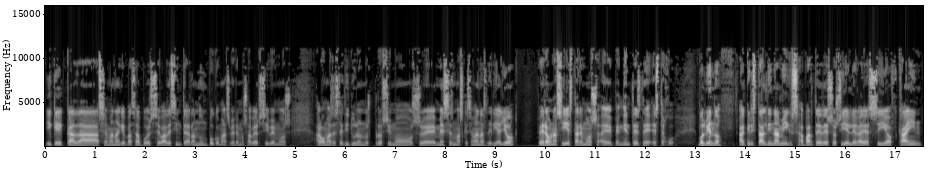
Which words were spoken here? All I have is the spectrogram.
y que cada semana que pasa pues se va desintegrando un poco más. Veremos a ver si vemos algo más de este título en los próximos eh, meses, más que semanas diría yo pero aún así estaremos eh, pendientes de este juego. Volviendo a Crystal Dynamics, aparte de eso sí el Legacy of Cain,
